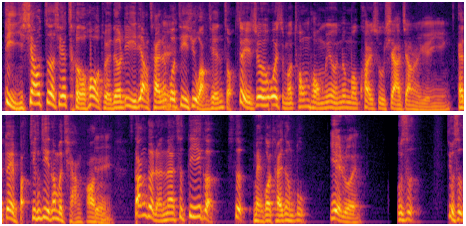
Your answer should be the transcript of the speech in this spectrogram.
抵消这些扯后腿的力量，才能够继续往前走。这也就是为什么通膨没有那么快速下降的原因。哎，对，经济那么强啊。对，三个人呢，是第一个是美国财政部叶伦，不是，就是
